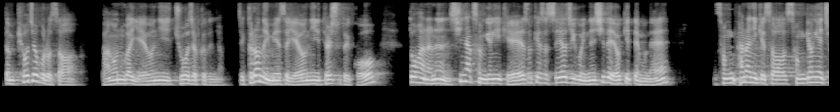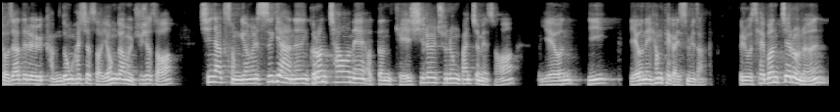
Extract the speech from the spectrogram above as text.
어떤 표적으로서 방언과 예언이 주어졌거든요. 그런 의미에서 예언이 될 수도 있고 또 하나는 신약 성경이 계속해서 쓰여지고 있는 시대였기 때문에 성, 하나님께서 성경의 저자들을 감동하셔서 영감을 주셔서 신약 성경을 쓰게 하는 그런 차원의 어떤 계시를 주는 관점에서 예언이 예언의 형태가 있습니다. 그리고 세 번째로는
